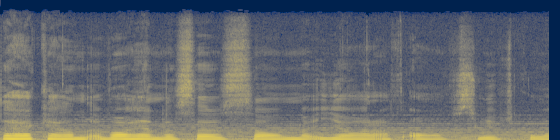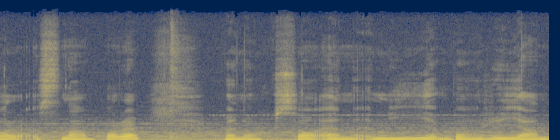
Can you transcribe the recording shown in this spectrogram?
Det här kan vara händelser som gör att avslut går snabbare men också en ny början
